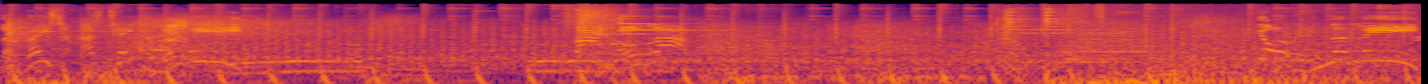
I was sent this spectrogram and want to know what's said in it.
The racer has taken the lead. Final lap. You're in the lead.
